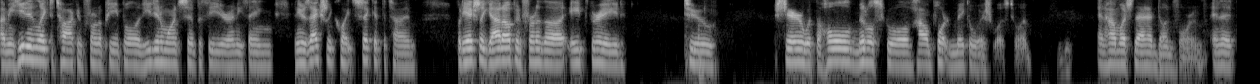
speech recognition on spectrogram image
I mean, he didn't like to talk in front of people, and he didn't want sympathy or anything. And he was actually quite sick at the time but he actually got up in front of the eighth grade to share with the whole middle school how important Make a Wish was to him mm-hmm. and how much that had done for him. And it,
